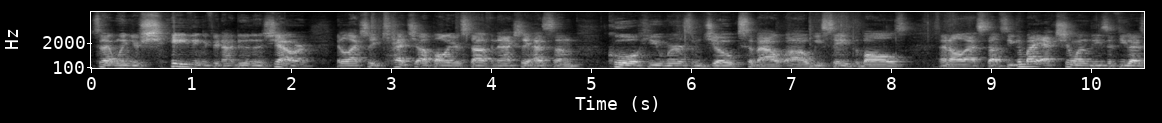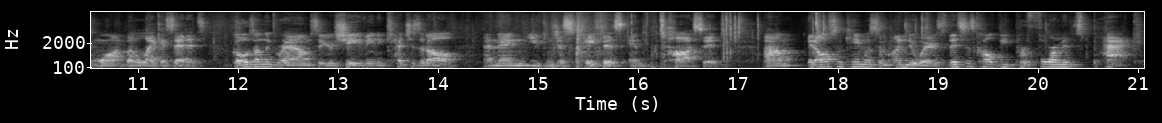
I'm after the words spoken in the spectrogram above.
so that when you're shaving, if you're not doing it in the shower, it'll actually catch up all your stuff, and it actually has some cool humor, some jokes about uh, we saved the balls and all that stuff. So you can buy extra one of these if you guys want, but like I said, it goes on the ground, so you're shaving, it catches it all, and then you can just take this and toss it. Um, it also came with some underwears. This is called the Performance Pack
